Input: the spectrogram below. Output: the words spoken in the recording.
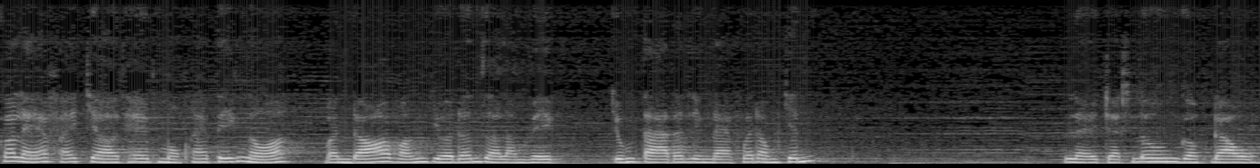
Có lẽ phải chờ thêm một hai tiếng nữa, bên đó vẫn chưa đến giờ làm việc, chúng ta đã liên lạc với đồng chính. Lệ Trạch Lương gật đầu,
